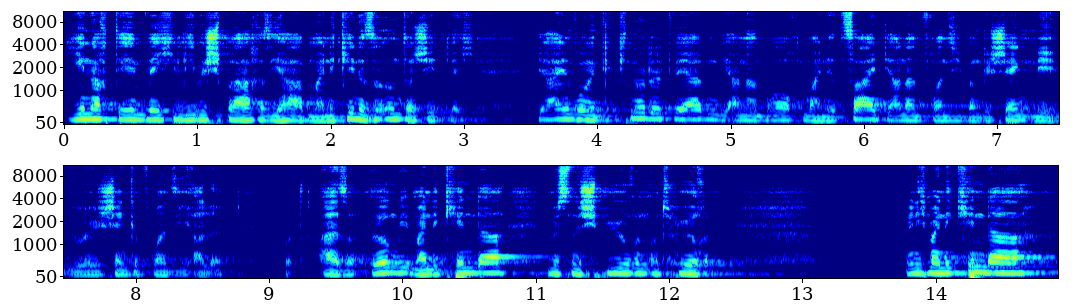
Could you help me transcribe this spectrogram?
Je nachdem, welche Liebessprache sie haben. Meine Kinder sind unterschiedlich. Die einen wollen geknuddelt werden, die anderen brauchen meine Zeit, die anderen freuen sich über ein Geschenk. Nee, über Geschenke freuen sich alle. Gut. Also irgendwie, meine Kinder müssen es spüren und hören. Wenn ich meine Kinder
